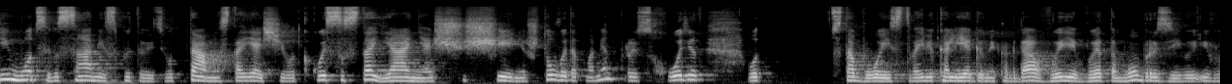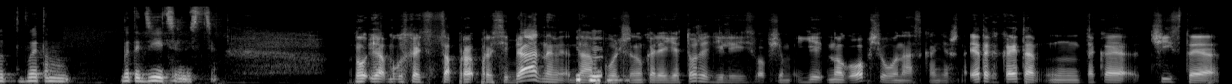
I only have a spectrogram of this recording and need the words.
какие эмоции вы сами испытываете, вот там настоящее, вот какое состояние, ощущение, что в этот момент происходит вот с тобой, с твоими коллегами, когда вы в этом образе и вот в, этом, в этой деятельности? Ну, я могу сказать про, про себя, наверное, да, mm-hmm. больше, но коллеги тоже делились. В общем, есть много общего у нас, конечно. Это какая-то такая чистая,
